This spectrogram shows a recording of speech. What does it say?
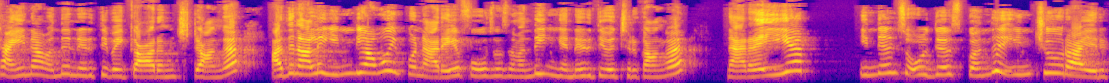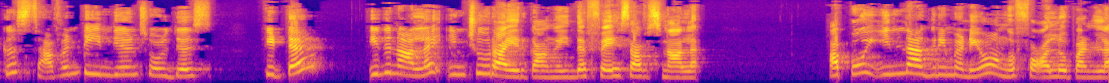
சைனா வந்து நிறுத்தி வைக்க ஆரம்பிச்சிட்டாங்க. அதனால இந்தியாவும் இப்போ நிறைய ஃபோர்ஸஸ் வந்து இங்க நிறுத்தி வச்சிருக்காங்க. நிறைய இந்தியன் சோல்ஜர்ஸ்க்கு வந்து இன்சூர் ஆயிருக்கு. செவன்டி இந்தியன் சோல்ஜர்ஸ் கிட்ட இதனால இன்சூர் ஆயிருக்காங்க இந்த ஃபேஸ் ஆஃப்ஸ்னால அப்போ இந்த அக்ரிமெண்டையும் அவங்க ஃபாலோ பண்ணல.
